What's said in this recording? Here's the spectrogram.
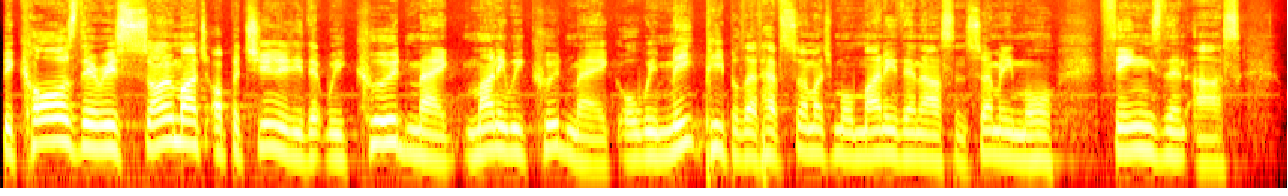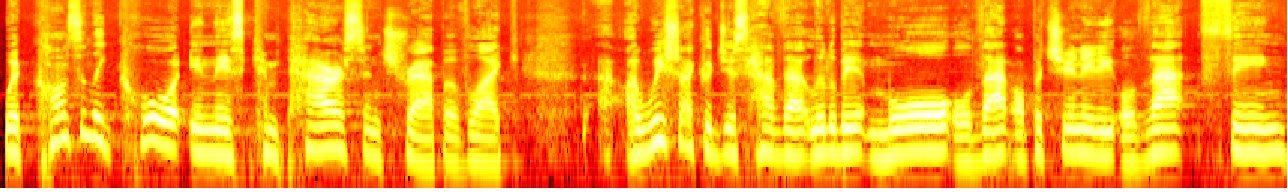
Because there is so much opportunity that we could make, money we could make, or we meet people that have so much more money than us and so many more things than us, we're constantly caught in this comparison trap of like, I wish I could just have that little bit more, or that opportunity, or that thing.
